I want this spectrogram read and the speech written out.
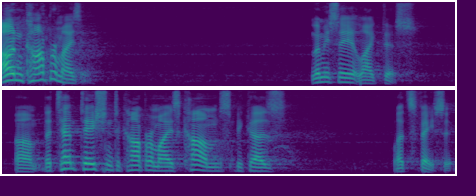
uncompromising. Let me say it like this um, the temptation to compromise comes because, let's face it,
